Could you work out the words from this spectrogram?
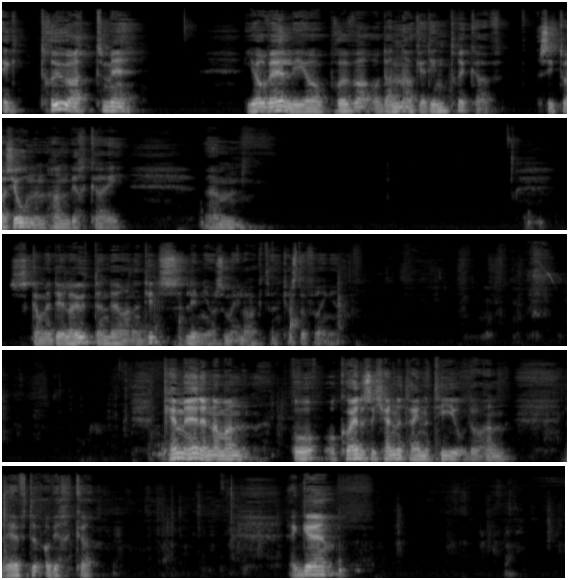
jeg tror at vi gjør vel i å prøve å danne oss et inntrykk av situasjonen han virka i. Um, Skal vi dele ut den der tidslinja som jeg lagde, Kristoffer Inge? Hvem er denne mannen, og, og hva er det som kjennetegner tida da han levde og virka? Jeg, eh,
